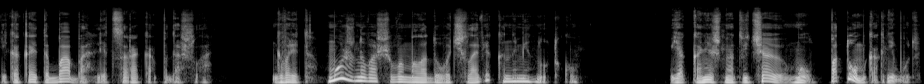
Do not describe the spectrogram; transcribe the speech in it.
и какая-то баба лет сорока подошла. Говорит, можно вашего молодого человека на минутку? Я, конечно, отвечаю, мол, потом как-нибудь.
